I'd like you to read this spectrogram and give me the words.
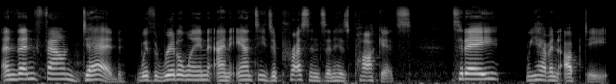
and then found dead with Ritalin and antidepressants in his pockets. Today, we have an update.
